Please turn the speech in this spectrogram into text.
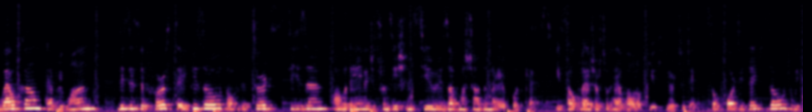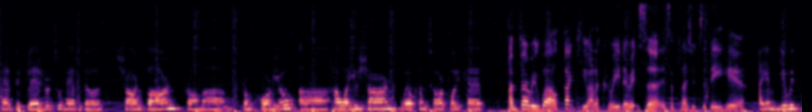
Welcome everyone This is the first episode of the third season of the Energy Transition series of Machado Meyer podcast. It's our pleasure to have all of you here today. So for this episode, we have the pleasure to have with us Sharn Ward from um, from Corio. Uh, how are you, Sharon? Welcome to our podcast. I'm very well, thank you, Ana Karina. It's a it's a pleasure to be here. I am here with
